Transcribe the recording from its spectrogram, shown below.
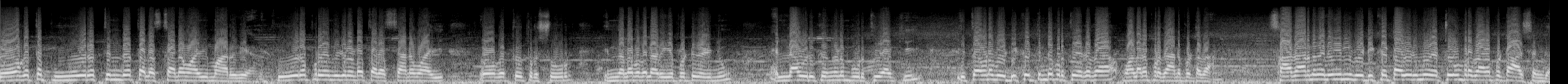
ലോകത്തെ പൂരത്തിന്റെ തലസ്ഥാനമായി മാറുകയാണ്. പൂരപ്രേമികളുടെ തലസ്ഥാനമായി ലോകത്ത് തൃശ്ശൂർ ഇന്നലെ മുതൽ അറിയപ്പെട്ട് കഴിഞ്ഞു. എല്ലാ ഒരുക്കങ്ങളും പൂർത്തിയാക്കി ഇത്തവണ വെടിക്കെട്ടിന്റെ പ്രത്യേകത വളരെ പ്രധാനപ്പെട്ടതാണ്. സാധാരണ നിലയിൽ വെടിക്കെട്ടായിരുന്നു ഏറ്റവും പ്രധാനപ്പെട്ട ആശങ്ക.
